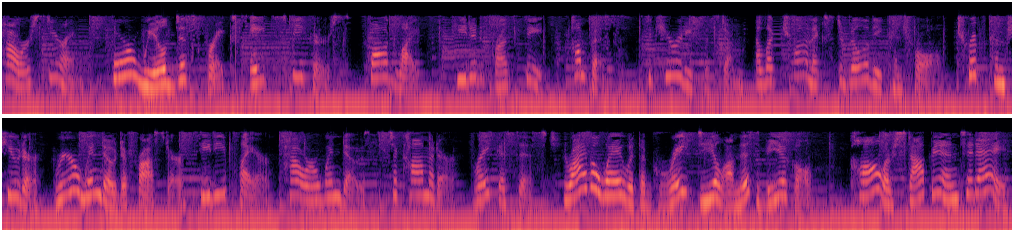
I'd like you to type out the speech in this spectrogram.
power steering, four-wheel disc brakes, eight speakers, fog lights, heated front seats, compass, security system, electronic stability control, trip computer, rear window defroster, CD player, power windows, tachometer, brake assist. Drive away with a great deal on this vehicle. Call or stop in today.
